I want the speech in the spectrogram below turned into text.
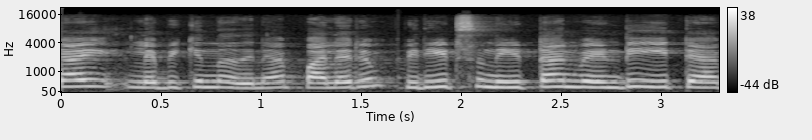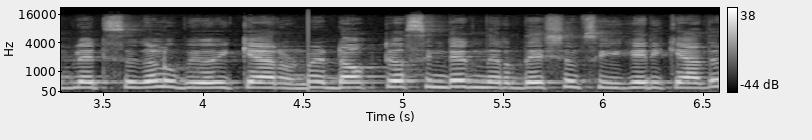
ആയി ലഭിക്കുന്നതിന് പലരും പിരീഡ്സ് നീട്ടാൻ വേണ്ടി ഈ ടാബ്ലറ്റ്സുകൾ ഉപയോഗിക്കാറുണ്ട്. ഡോക്ടേഴ്സിന്റെ നിർദ്ദേശം സ്വീകരിക്കാതെ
